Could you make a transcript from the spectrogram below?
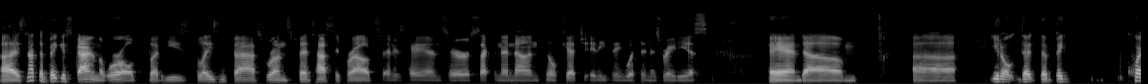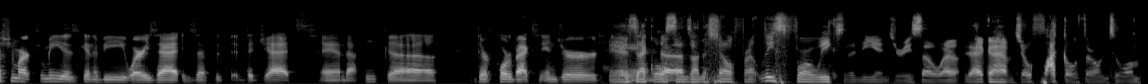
Uh, he's not the biggest guy in the world, but he's blazing fast, runs fantastic routes, and his hands are second to none. He'll catch anything within his radius. And um, uh, you know, the the big question mark for me is going to be where he's at. He's at the, the Jets, and I think uh, their quarterback's injured. Yeah, and, Zach Wilson's uh, on the shelf for at least four weeks with a knee injury, so they're gonna have Joe Flacco thrown to him.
